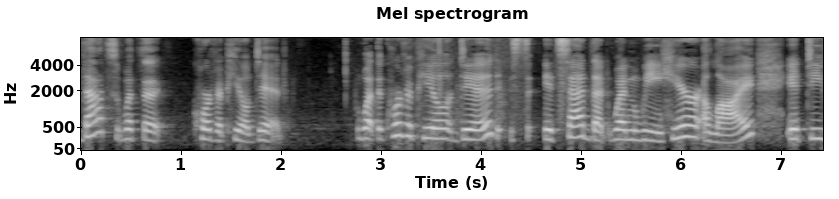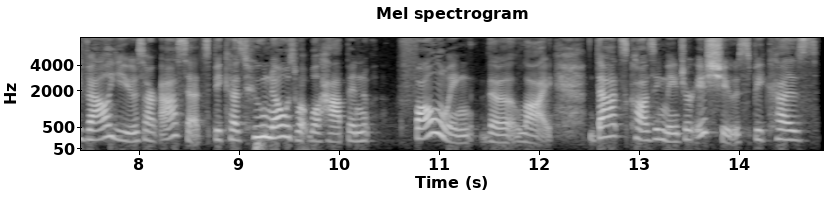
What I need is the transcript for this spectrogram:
That's what the Court of Appeal did what the Court of Appeal did, it said that when we hear a lie, it devalues our assets because who knows what will happen following the lie. That's causing major issues because,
